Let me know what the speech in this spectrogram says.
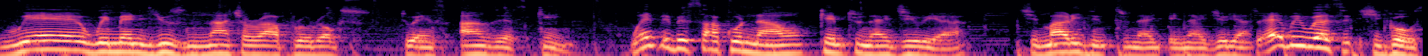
where women use natural products to enhance their skin. When Baby Sako now came to Nigeria, she married into a Nigerian. So everywhere she goes,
